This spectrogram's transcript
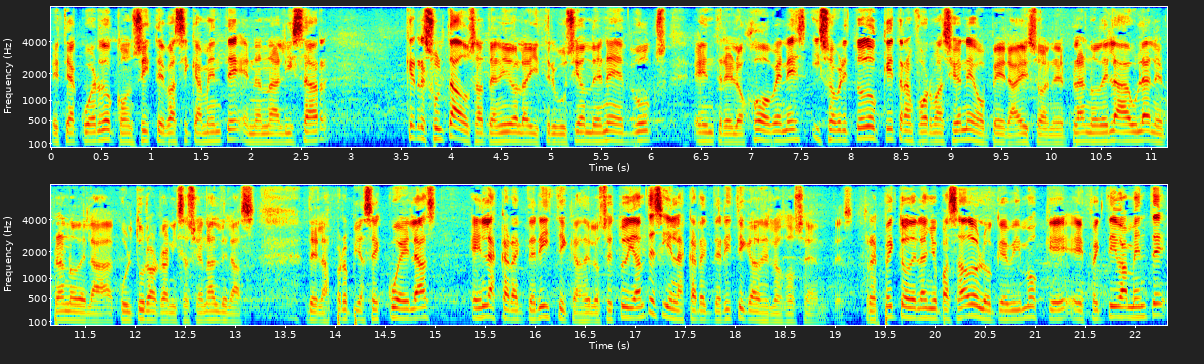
Este acuerdo consiste básicamente en analizar qué resultados ha tenido la distribución de netbooks entre los jóvenes y sobre todo qué transformaciones opera eso en el plano del aula, en el plano de la cultura organizacional de las, de las propias escuelas, en las características de los estudiantes y en las características de los docentes. Respecto del año pasado, lo que vimos que efectivamente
